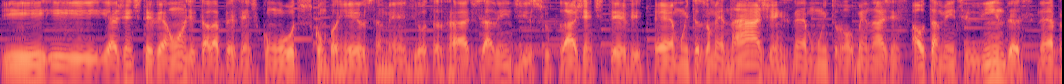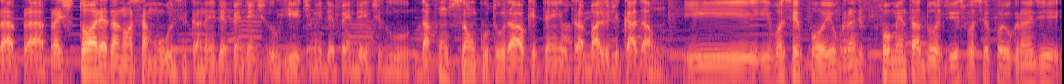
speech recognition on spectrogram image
E, e- e a gente teve a honra de estar lá presente com outros companheiros também, de outras rádios. Além disso, lá a gente teve é, muitas homenagens, né? Muitas homenagens altamente lindas, né? Para a história da nossa música, né? Independente do ritmo, independente do, da função cultural que tem o trabalho de cada um. E, e você foi o grande fomentador disso, você foi o grande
